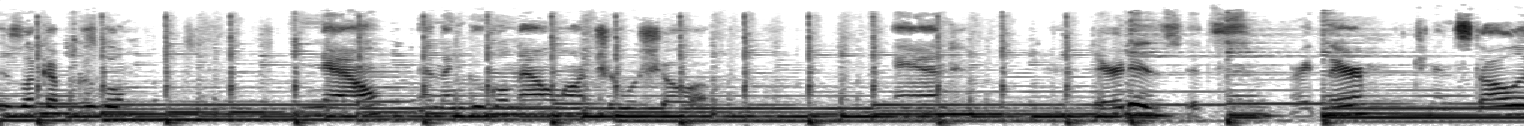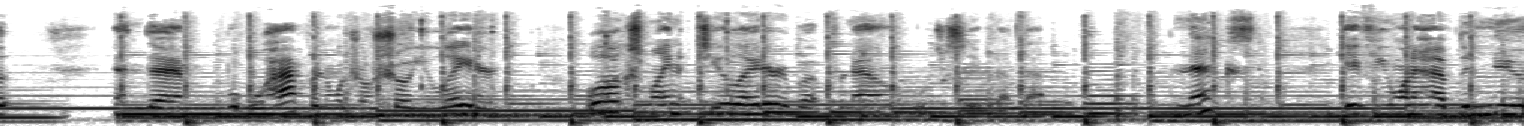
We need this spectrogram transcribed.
is look up Google Now, and then Google Now launcher will show up. And there it is. It's right there. You can install it. And then what will happen, which I'll show you later, we'll explain it to you later, but for now, we'll just leave it at that. Next, if you want to have the new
